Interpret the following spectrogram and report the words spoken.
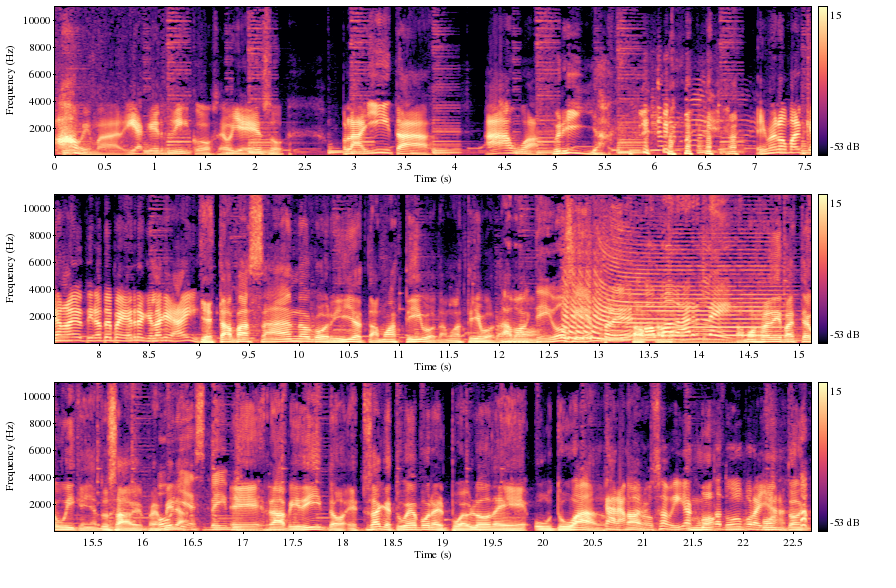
¡Ave María, qué rico se oye eso! Playita, agua fría. y menos mal canal de Tírate PR, que es la que hay. ¿Qué está pasando, Corillo? Estamos activos, estamos activos. Estamos activos siempre. Estamos- Vamos a estamos- darle. Estamos ready para este weekend, ya tú sabes. Pues Oh, mira, yes, baby. eh, rapidito, eh, tú sabes que estuve por el pueblo de Utuado. Caramba, ¿sabes? no sabía cómo está todo por allá. monton-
